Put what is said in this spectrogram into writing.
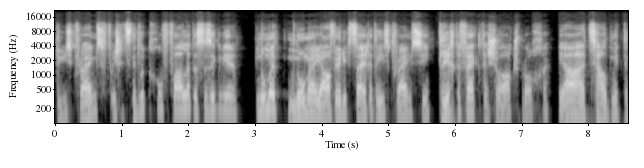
30 Frames. Ist jetzt nicht wirklich aufgefallen, dass es irgendwie nur, nur ja, Anführungszeichen 30 Frames sind. Der Lichteffekt hast du schon angesprochen. Ja, jetzt halt mit, der,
